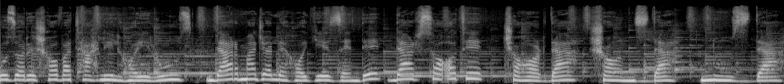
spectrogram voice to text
گزارش ها و تحلیل های روز در مجله های زنده در ساعت 14, 16, 19,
